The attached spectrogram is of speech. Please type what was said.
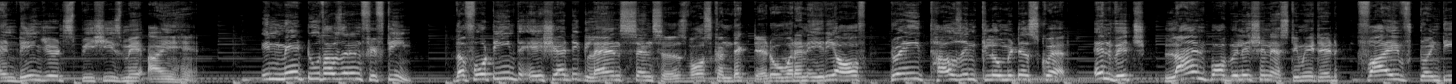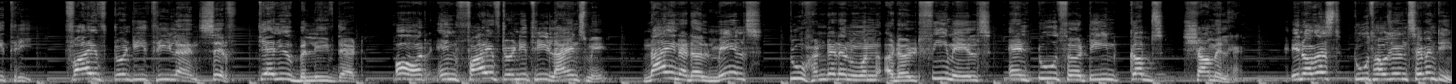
एंडेंजर्ड स्पीशीज में आए हैं इन मे 2015 The 14th Asiatic Lion Census was conducted over an area of 20,000 km square, in which lion population estimated 523. 523 lions सिर्फ़ can you believe that? और इन 523 lions में 9 adult males, 201 adult females and 213 cubs शामिल हैं इन अगस्त 2017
